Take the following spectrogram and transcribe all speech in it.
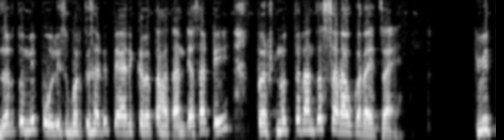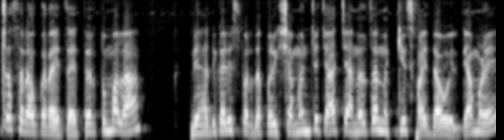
जर तुम्ही पोलीस भरतीसाठी तयारी करत आहात आणि त्यासाठी प्रश्नोत्तरांचा सराव करायचा आहे क्विजचा सराव करायचा आहे तर तुम्हाला देहाधिकारी स्पर्धा परीक्षा मंचच्या चॅनलचा नक्कीच फायदा होईल. त्यामुळे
